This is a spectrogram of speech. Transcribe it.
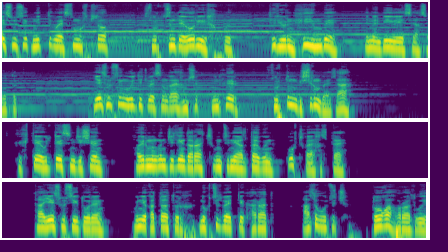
Есүсийг мэддэг байсан мөртлөө сүрдсэндээ өөрөө ирэхгүй. Тэр ер нь хий юм бэ? хэмээн бие биесээ асуудаг. Есүсийн үлдэж байсан гайхамшиг үнэхээр сүрдэн бишрэн байлаа. Гэхдээ үлдээсэн жишээ нь 2000 жилийн дараа ч үнцний алдаагүй нь өвч гайхалтай. Та Есүсийг дүүрэн хүний гадаа төрх нөхцөл байдлыг хараад алга үзэж дууга хураалгүй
